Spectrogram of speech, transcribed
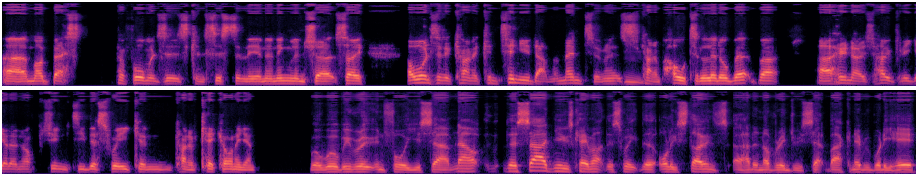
uh, my best performances consistently in an England shirt. So I wanted to kind of continue that momentum, and it's Mm. kind of halted a little bit, but uh, who knows? Hopefully, get an opportunity this week and kind of kick on again. Well, we'll be rooting for you, Sam. Now, the sad news came out this week that Ollie Stones uh, had another injury setback, and everybody here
